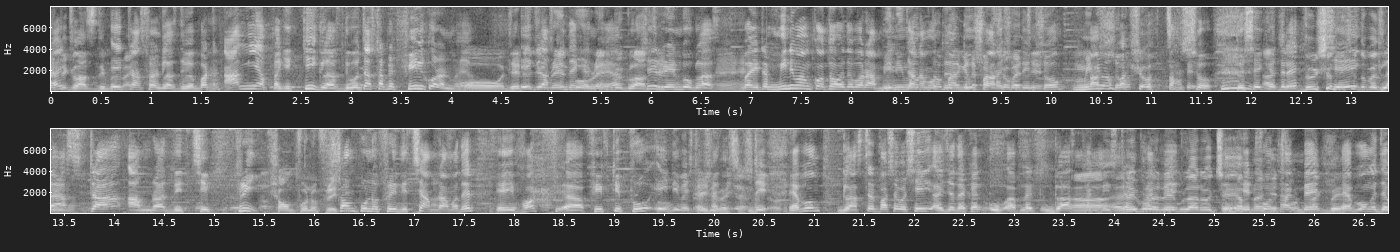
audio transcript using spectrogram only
right? glass দিবে, এই হ্যাঁ। ট্রান্সপারেন্ট গ্লাস দিবে বাট আমি আপনাকে কি গ্লাস দিব? জাস্ট আপনি ফিল করেন ভাইয়া। ও, যেটা rainbow ভাইয়া, glass সেই। রেনবো গ্লাস হ্যাঁ, হ্যাঁ। বা এটা মিনিমাম কত হতে পারে? আপনি Minimum জানা মতে 200 250 300 Minimum 500 500 500 তো সেই ক্ষেত্রে আচ্ছা, 200 সেই। গ্লাসটা আমরা দিচ্ছি ফ্রি সম্পূর্ণ ফ্রি সম্পূর্ণ ফ্রি দিচ্ছি। আমরা আমাদের এই হট ফিফটি প্রো এই ডিভাইসটার সাথে জি। এবং গ্লাসটার পাশাপাশি এই যে দেখেন আপনার গ্লাস থাকবে থাকবে, regular হচ্ছে আপনার হেডফোন থাকবে এবং এই যে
